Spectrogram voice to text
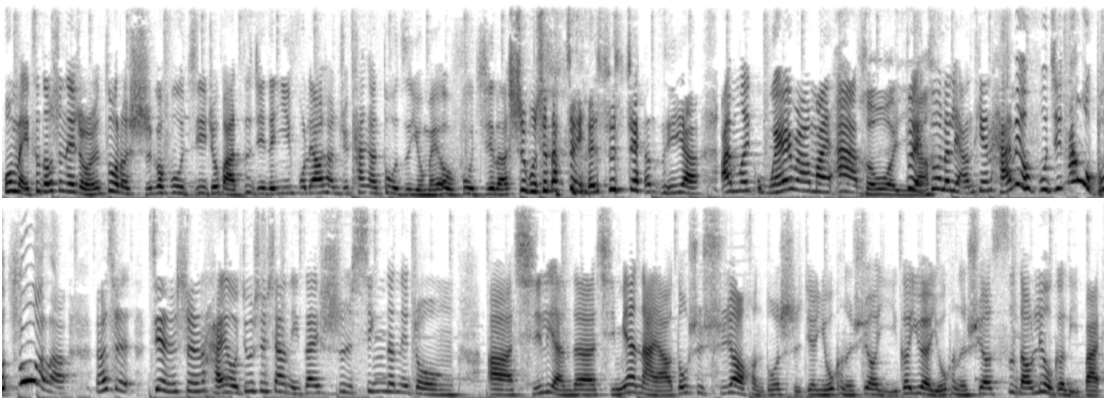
我每次都是那种人，做了十个腹肌就把自己的衣服撩上去看看肚子有没有腹肌了，是不是？大家也是这样子一样。I'm like where are my abs？和我一样。对，做了两天还没有腹肌，那我不做了。而且健身，还有就是像你在试新的那种啊，洗脸的洗面奶啊，都是需要很多时间，有可能需要一个月，有可能需要四到六个礼拜。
